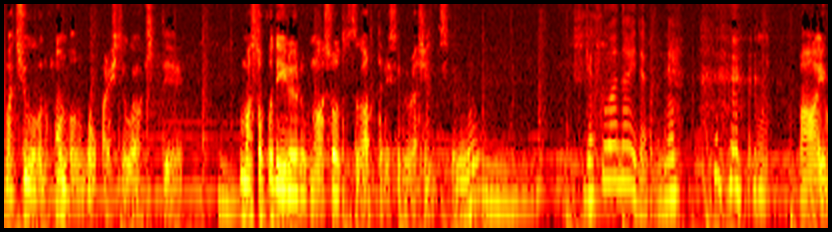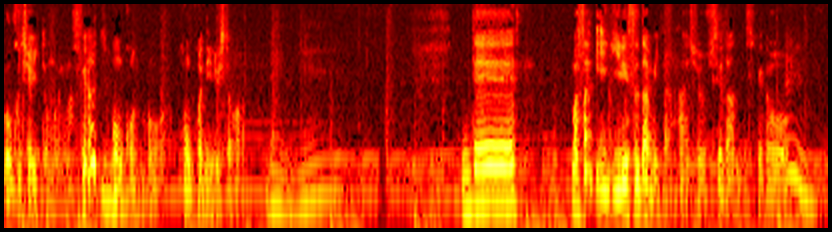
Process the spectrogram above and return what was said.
まあ中国の本土の方から人が来て、うんまあそこでいろいろまあ衝突があったりするらしいんですけどね。うん逆はないだろうねまあ居心地はいいと思いますよ、ん香港の方が。香港にいる人が。だよねで、まあさっきイギリスだみたいな話をしてたんですけど、うん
